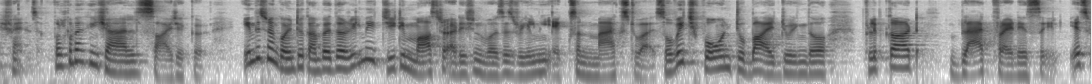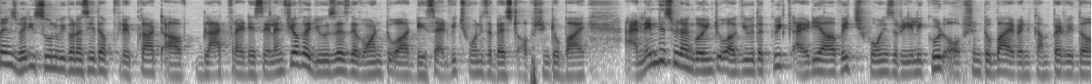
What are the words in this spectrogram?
friends, welcome back to your channel Sai Tech. In this one, I'm going to compare the Realme GT Master Edition versus Realme X7 Max device. So which phone to buy during the Flipkart Black Friday sale. Yes friends, very soon we're going to see the Flipkart uh, Black Friday sale and few of the users they want to uh, decide which phone is the best option to buy. And in this video, I'm going to uh, give you the quick idea of which phone is a really good option to buy when compared with the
